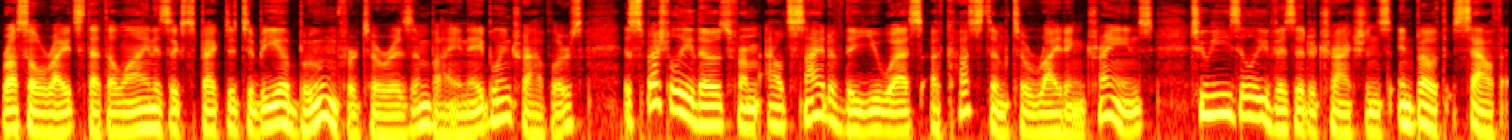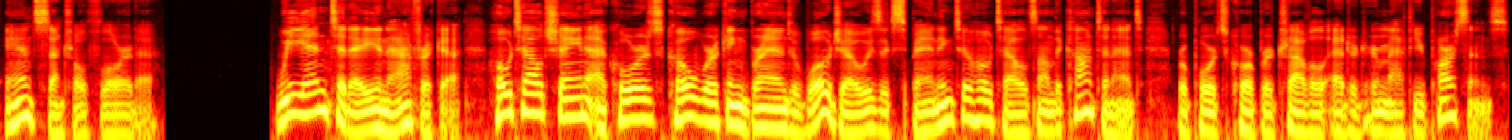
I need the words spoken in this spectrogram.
Russell writes that the line is expected to be a boom for tourism by enabling travelers, especially those from outside of the U.S. accustomed to riding trains, to easily visit attractions in both South and Central Florida. We end today in Africa. Hotel chain Accor's co working brand Wojo is expanding to hotels on the continent, reports corporate travel editor Matthew Parsons.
